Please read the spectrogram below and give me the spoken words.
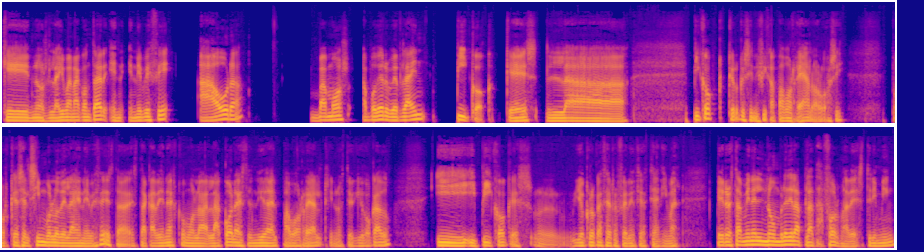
que nos la iban a contar en NBC, ahora vamos a poder verla en Peacock, que es la... Peacock creo que significa pavo real o algo así porque es el símbolo de la NBC. Esta, esta cadena es como la, cola extendida del pavo real, si no estoy equivocado. Y, Pico, que es, eh, yo creo que hace referencia a este animal. Pero es también el nombre de la plataforma de streaming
